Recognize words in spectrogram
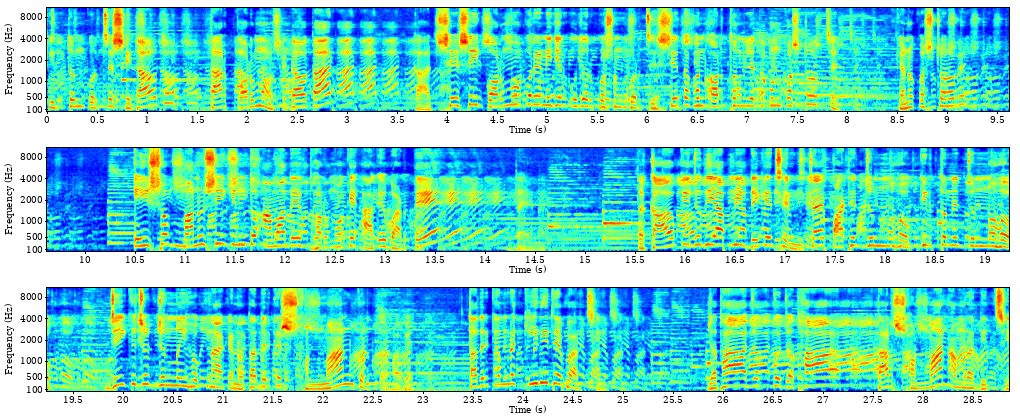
কীর্তন করছে, সেটাও তো তার কর্ম, সেটাও তার কাজ। সে সেই কর্ম করে নিজের উদর পোষণ করছে। সে তখন অর্থ নিলে তখন কষ্ট হচ্ছে? কেন কষ্ট হবে? এইসব মানুষই কিন্তু আমাদের ধর্মকে আগে বাড়তে দেয় না। তা কাউকে যদি আপনি ডেকেছেন চাই পাঠের জন্য হোক, কীর্তনের জন্য হোক, যেই কিছুর জন্যই হোক না কেন, তাদেরকে সম্মান করতে হবে। তাদেরকে আমরা কি দিতে পারছি? যথাযোগ্য যথা তার সম্মান আমরা দিচ্ছি।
